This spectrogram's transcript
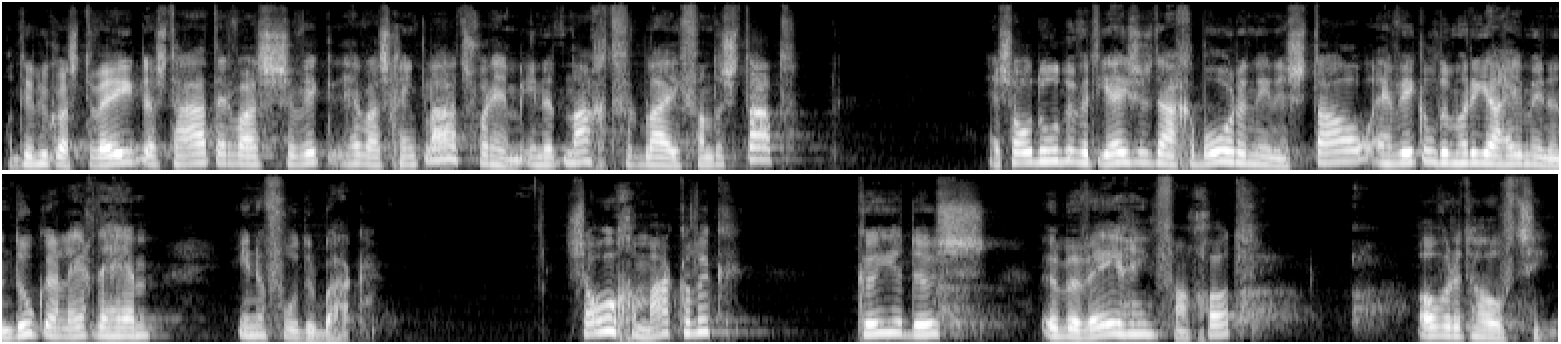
Want in Lucas 2, daar staat, er was, er was geen plaats voor hem in het nachtverblijf van de stad. En zodoende werd Jezus daar geboren in een stal en wikkelde Maria hem in een doek en legde hem in een voederbak. Zo gemakkelijk kun je dus een beweging van God over het hoofd zien.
